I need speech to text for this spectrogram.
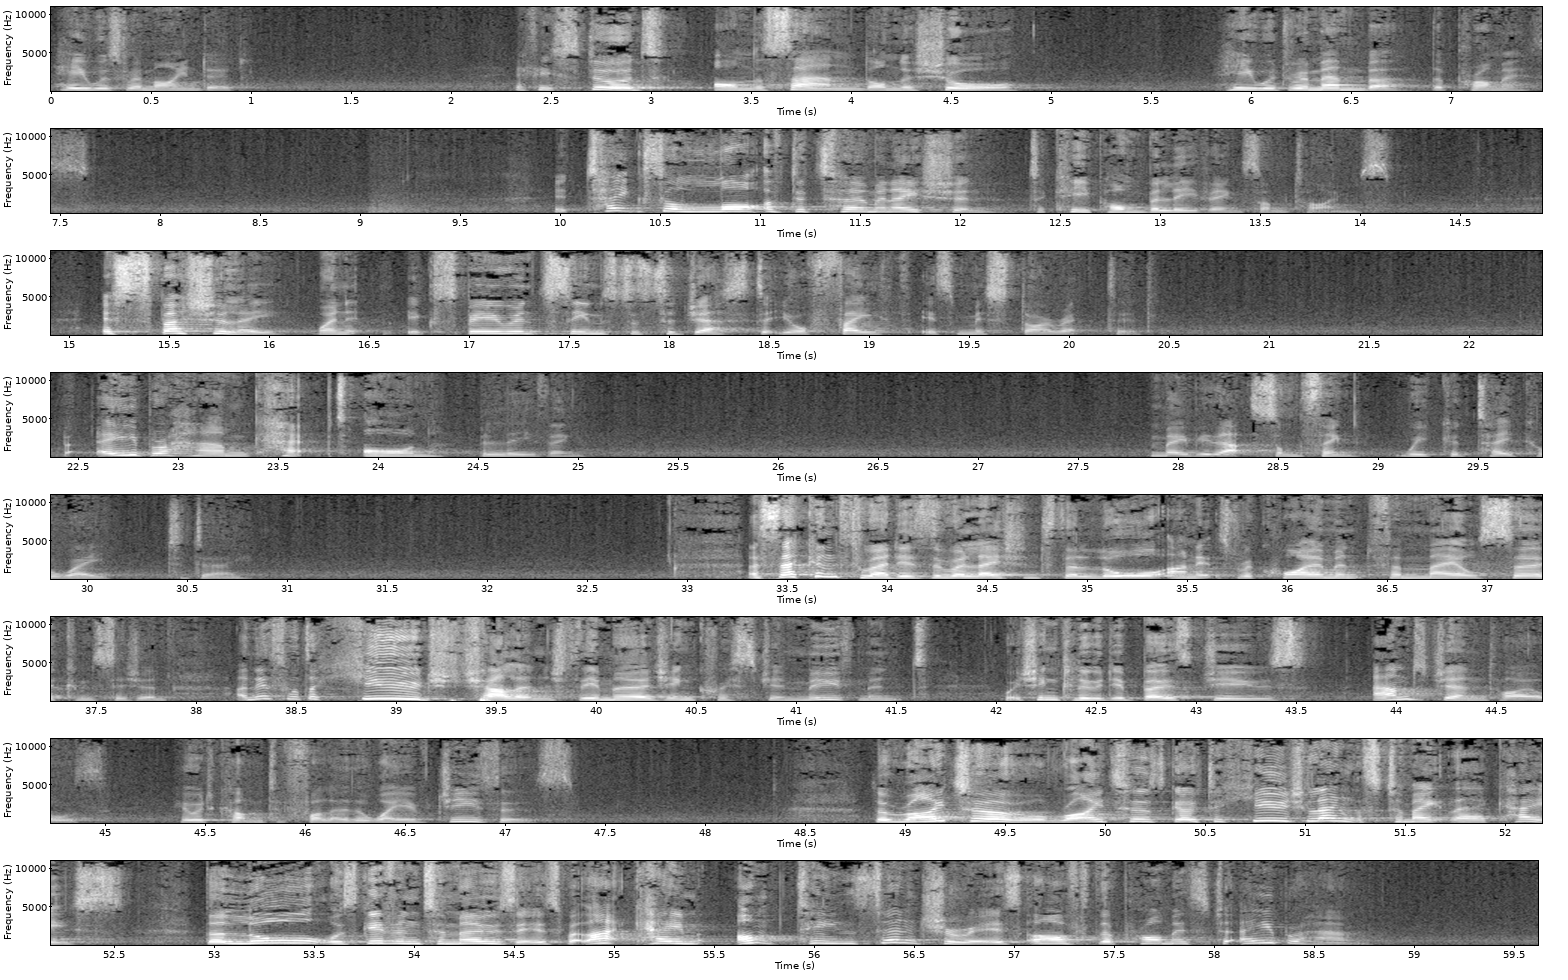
he was reminded. If he stood on the sand on the shore, he would remember the promise. It takes a lot of determination to keep on believing sometimes, especially when experience seems to suggest that your faith is misdirected. But Abraham kept on believing. Maybe that's something we could take away today. A second thread is the relation to the law and its requirement for male circumcision. And this was a huge challenge to the emerging Christian movement, which included both Jews and Gentiles who had come to follow the way of Jesus. The writer or writers go to huge lengths to make their case the law was given to Moses, but that came umpteen centuries after the promise to Abraham.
